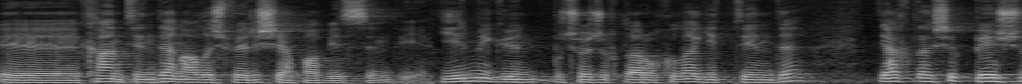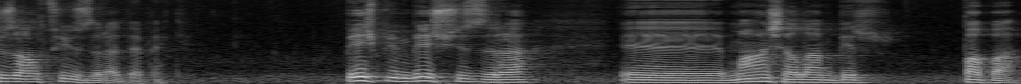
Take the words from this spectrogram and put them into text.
e, kantinden alışveriş yapabilsin diye. 20 gün bu çocuklar okula gittiğinde yaklaşık 500-600 lira demek. 5500 lira e, maaş alan bir baba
